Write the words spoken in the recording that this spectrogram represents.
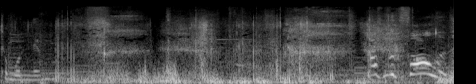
Come on, then. I've McFarlane.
